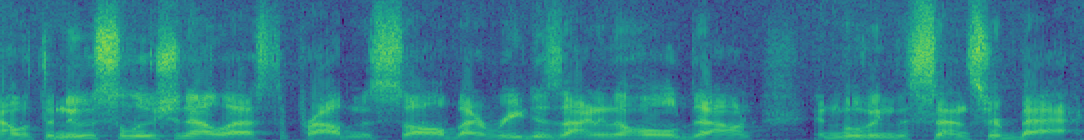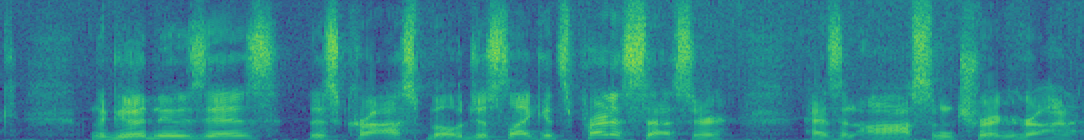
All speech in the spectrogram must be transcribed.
Now with the new Solution LS, the problem is solved by redesigning the hold down and moving the sensor back. The good news is this crossbow, just like its predecessor, has an awesome trigger on it.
